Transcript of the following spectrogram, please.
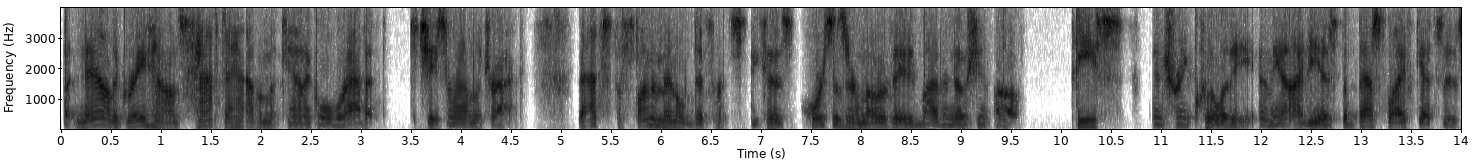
but now the greyhounds have to have a mechanical rabbit to chase around the track. That's the fundamental difference because horses are motivated by the notion of peace and tranquility. And the idea is the best life gets is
